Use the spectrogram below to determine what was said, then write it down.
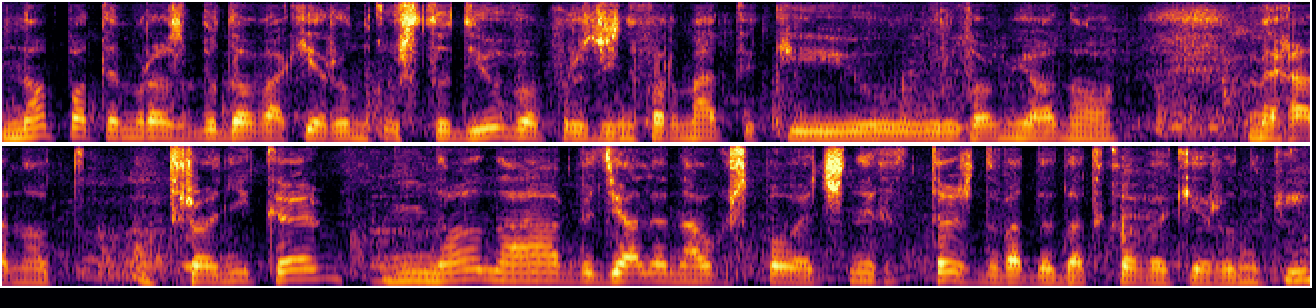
No, potem rozbudowa kierunku studiów. Oprócz informatyki uruchomiono mechanotronikę. No, na Wydziale Nauk Społecznych też dwa dodatkowe kierunki.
